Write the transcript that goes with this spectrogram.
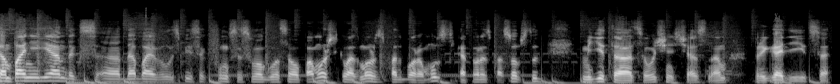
Компания Яндекс э, добавила список функций своего голосового помощника возможность подбора музыки, которая способствует медитации. Очень сейчас нам пригодится.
